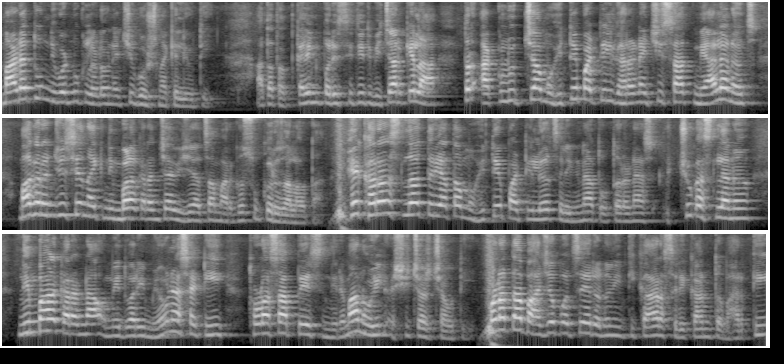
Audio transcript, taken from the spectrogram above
माड्यातून निवडणूक लढवण्याची घोषणा केली होती. आता तत्कालीन परिस्थितीत विचार केला तर अकलूजच्या मोहिते पाटील घराण्याची साथ मिळाल्यानंच माग रणजितसिंह नाईक निंबाळकरांच्या विजयाचा मार्ग सुकर झाला होता. हे खरं असलं तरी आता मोहिते पाटीलच रिंगणात उतरण्यास इच्छुक असल्यानं निंबाळकरांना उमेदवारी मिळवण्यासाठी थोडासा पेच निर्माण होईल अशी चर्चा होती. पण आता भाजपचे रणनीतिकार श्रीकांत भारती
